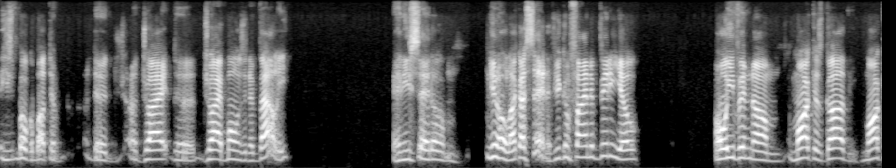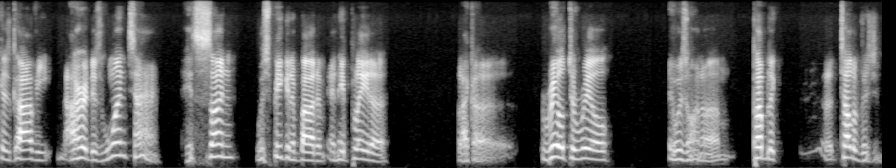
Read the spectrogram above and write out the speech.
He spoke about the the uh, dry the dry bones in the valley, and he said, um, you know, like I said, if you can find a video, or even um Marcus Garvey, Marcus Garvey, I heard this one time, his son was speaking about him, and they played a like a reel to reel. It was on um public uh, television,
